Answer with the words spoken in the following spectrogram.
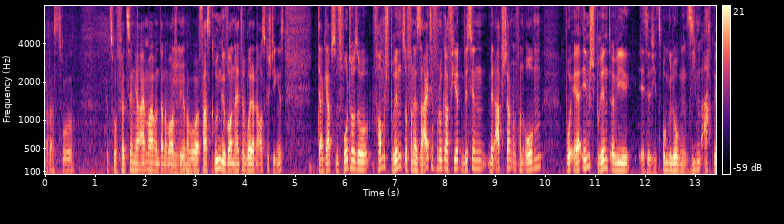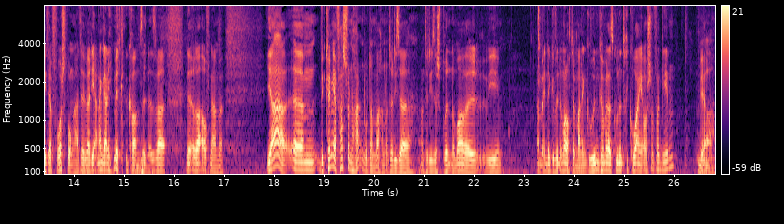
War das so 2014 ja einmal und dann aber auch mhm. später noch, wo er fast grün gewonnen hätte, wo er dann ausgestiegen ist. Da gab es ein Foto so vom Sprint, so von der Seite fotografiert, ein bisschen mit Abstand und von oben, wo er im Sprint irgendwie, ist jetzt ungelogen, sieben, acht Meter Vorsprung hatte, weil die anderen gar nicht mitgekommen sind. Das war eine irre Aufnahme. Ja, ähm, wir können ja fast schon einen Haken drunter machen unter dieser, unter dieser Sprintnummer, weil wie am Ende gewinnt immer noch der Mann in Grün. Können wir das grüne Trikot eigentlich auch schon vergeben? Ja.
